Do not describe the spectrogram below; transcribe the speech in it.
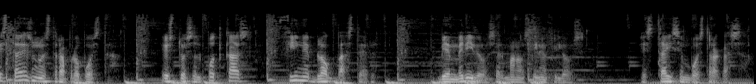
Esta es nuestra propuesta. Esto es el podcast Cine Blockbuster. Bienvenidos, hermanos cinéfilos. Estáis en vuestra casa.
